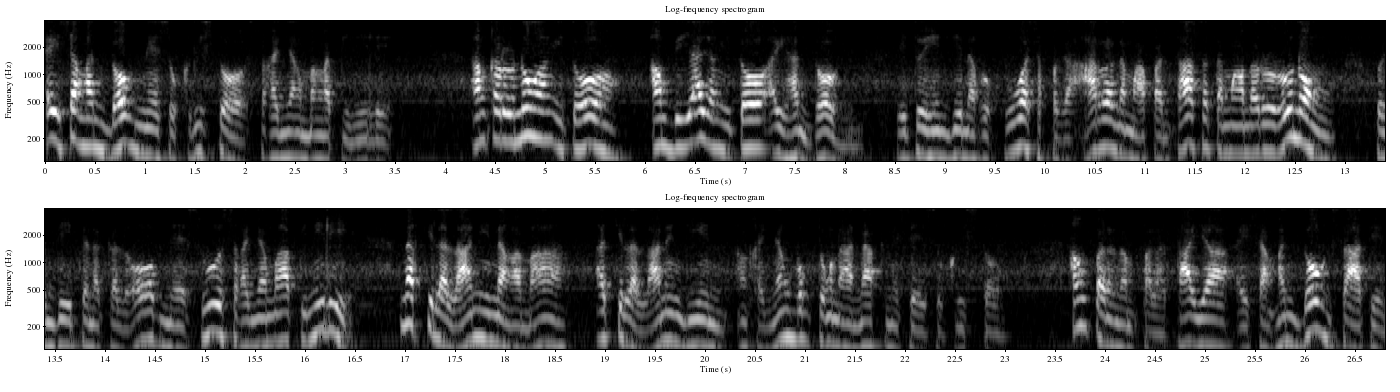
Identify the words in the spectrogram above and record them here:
ay isang handog ni Yesu Kristo sa kanyang mga pinili. Ang karunungang ito, ang biyayang ito ay handog. Ito hindi nakukuha sa pag-aaral ng mga pantas at ng mga marurunong, kundi pinagkaloob ni Jesus sa kanyang mga pinili na kilalanin ng Ama at kilalanin din ang kanyang bugtong na anak ni Yesu Kristo. Ang pananampalataya ay isang handog sa atin.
